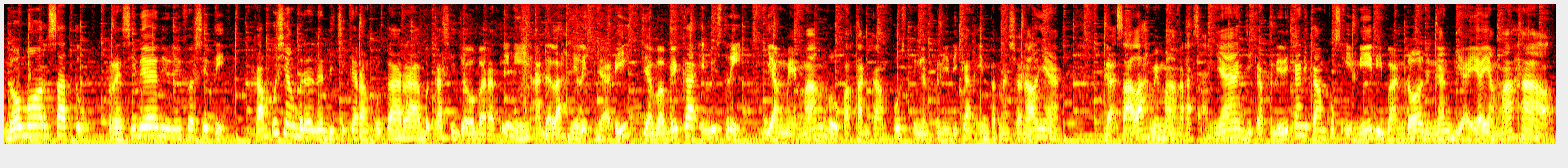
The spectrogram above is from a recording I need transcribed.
Nomor 1, Presiden University. Kampus yang berada di Cikarang Utara, Bekasi, Jawa Barat ini adalah milik dari Jababeka Industri yang memang merupakan kampus dengan pendidikan internasionalnya. Gak salah memang rasanya jika pendidikan di kampus ini dibanderol dengan biaya yang mahal.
